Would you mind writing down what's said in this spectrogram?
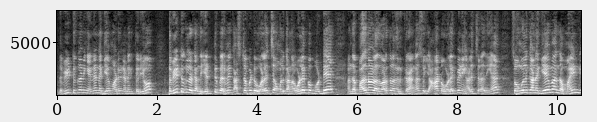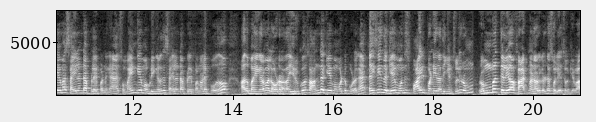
இந்த வீட்டுக்குள்ள நீங்க என்னென்ன கேம் ஆடுன்னு எனக்கு தெரியும். இந்த வீட்டுக்குள்ள இருக்க அந்த எட்டு பேருமே கஷ்டப்பட்டு உழைச்சு அவங்களுக்கான உழைப்பை போட்டு அந்த பதினாலாவது வாரத்தில் வந்து நிற்கிறாங்க ஸோ யார்கிட்ட உழைப்பே நீங்கள் அழிச்சிடாதீங்க. ஸோ உங்களுக்கான கேமை அந்த மைண்ட் கேமை சைலண்டாக ப்ளே பண்ணுங்க. ஸோ மைண்ட் கேம் அப்படிங்கிறது சைலண்டாக ப்ளே பண்ணாலே போதும். அது பயங்கரமா லவுடரா தான் இருக்கும். ஸோ அந்த கேமை மட்டும் போடுங்க. தயவுசெய்து இந்த கேம் வந்து ஸ்பாயில் பண்ணிடாதீங்கன்னு சொல்லி ரொம்ப ரொம்ப தெளிவா ஃபேட்மேன் அவர்கள்ட்ட சொல்லியாச்சு ஓகேவா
